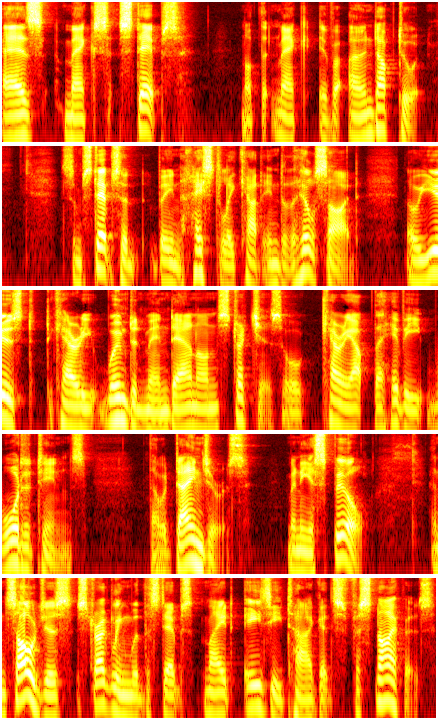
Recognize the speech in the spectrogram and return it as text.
as Mac's Steps. Not that Mac ever owned up to it. Some steps had been hastily cut into the hillside. They were used to carry wounded men down on stretchers or carry up the heavy water tins. They were dangerous, many a spill, and soldiers struggling with the steps made easy targets for snipers,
